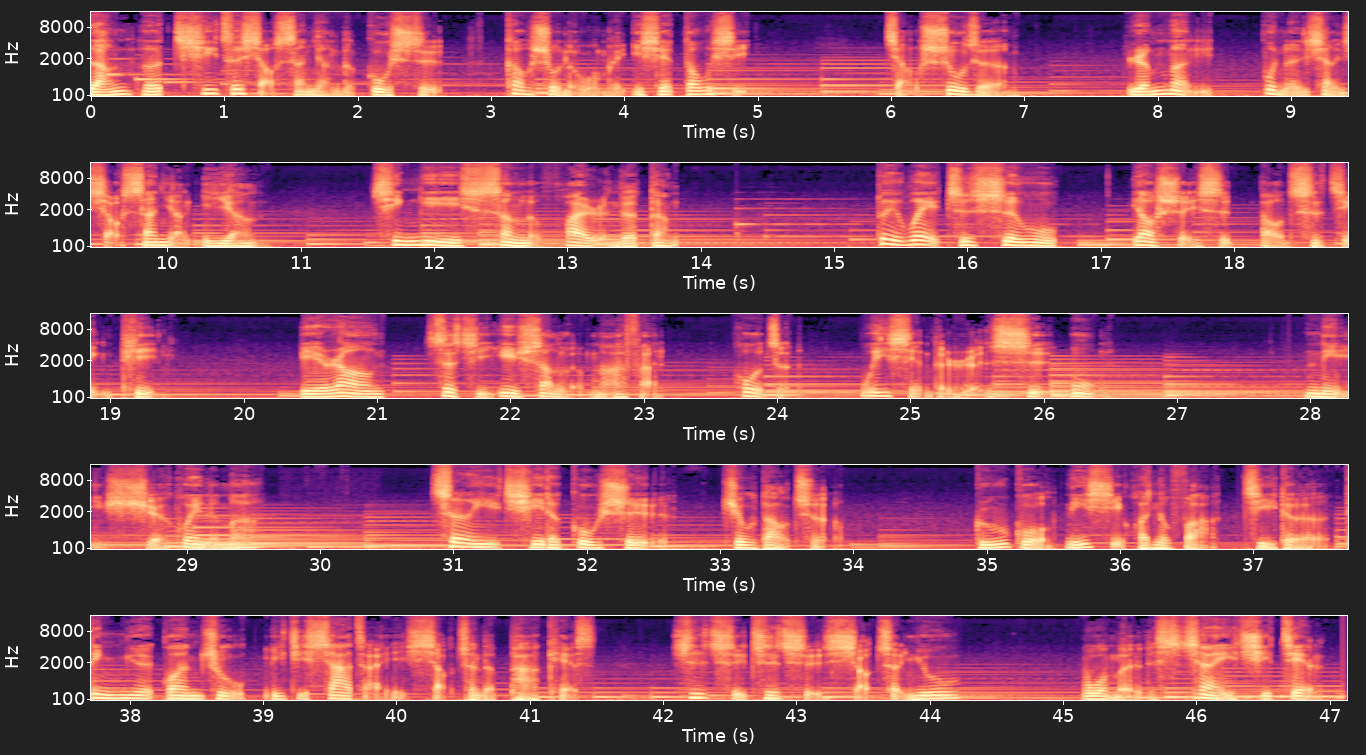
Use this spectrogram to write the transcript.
狼和七只小山羊的故事，告诉了我们一些东西，讲述着人们不能像小山羊一样轻易上了坏人的当，对未知事物要随时保持警惕。别让自己遇上了麻烦或者危险的人事物。你学会了吗？这一期的故事就到这。如果你喜欢的话，记得订阅、关注以及下载小陈的 Podcast，支持支持小陈哟。我们下一期见。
